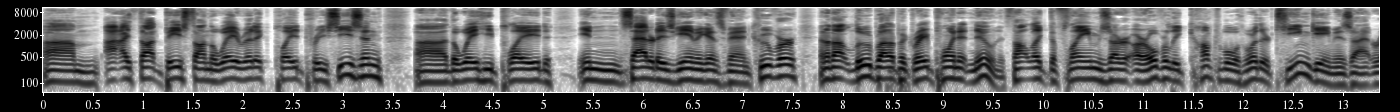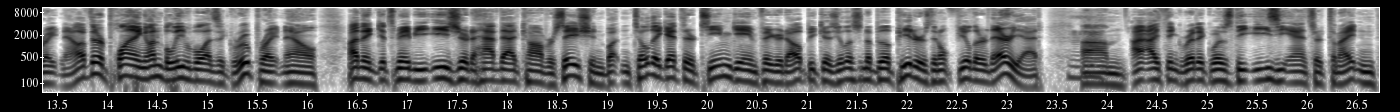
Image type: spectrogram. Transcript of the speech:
um, I, I, thought, based on the way Rittich played preseason, uh, the way he played in Saturday's game against Vancouver, and I thought Lou brought up a great point at noon. It's not like the Flames are, are overly comfortable with where their team team game is at right now. If they're playing unbelievable as a group right now, I think it's maybe easier to have that conversation. But until they get their team game figured out, because you listen to Bill Peters, they don't feel they're there yet. Mm-hmm. Um, I, I, think Rittich was the easy answer tonight, and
